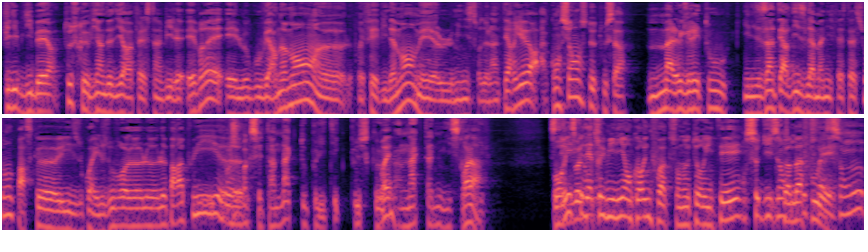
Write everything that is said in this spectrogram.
Philippe Guibert, tout ce que vient de dire Raphaël Steinville est vrai, et le gouvernement, euh, le préfet évidemment, mais le ministre de l'Intérieur a conscience de tout ça. Malgré tout, ils interdisent la manifestation parce qu'ils quoi, ils ouvrent le, parapluie. je euh crois que c'est un acte politique plus qu'un acte administratif. Voilà. Au risque d'être humilié encore une fois, que son autorité en se disant de toute façon,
